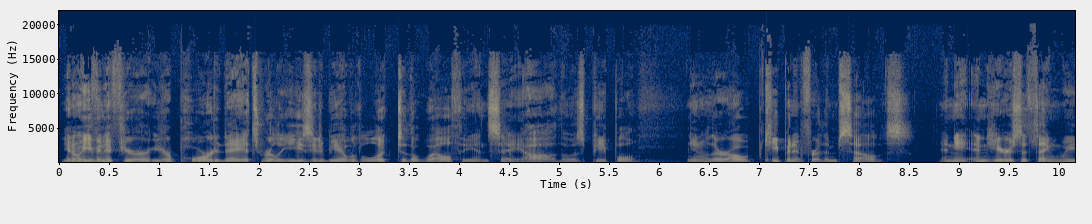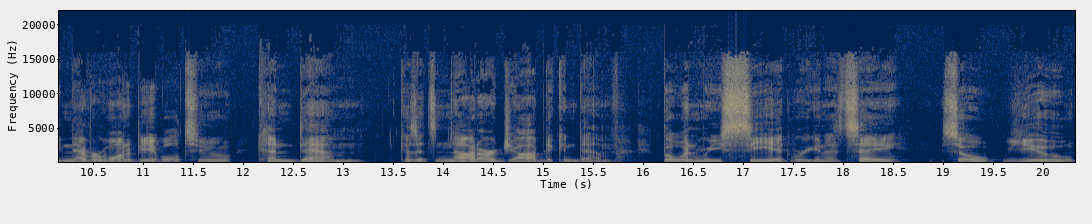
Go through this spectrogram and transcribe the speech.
you know even if you're you're poor today it's really easy to be able to look to the wealthy and say oh those people you know they're all keeping it for themselves and and here's the thing we never want to be able to condemn because it's not our job to condemn but when we see it we're going to say so you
